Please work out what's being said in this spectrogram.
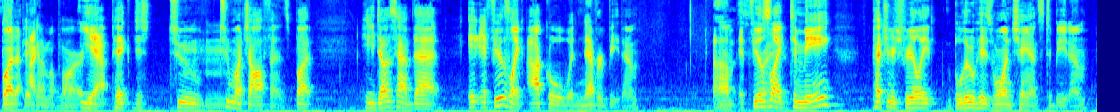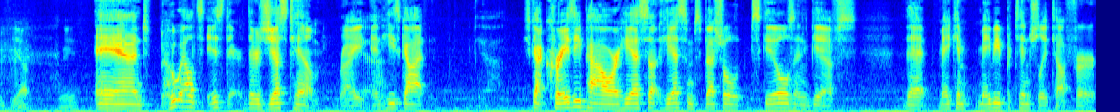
but Picking I- him apart. Yeah, pick just too Mhm. too much offense, but he does have that. It, it feels like Akgul would never beat him. Um, it feels right. like to me, Petriashvili blew his one chance to beat him. Yep. And who else is there? There's just him, right? Yeah. And he's got Yeah. he's got crazy power. He has some, he has some special skills and gifts that make him maybe potentially tough for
